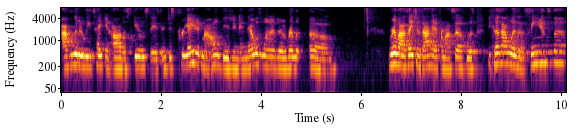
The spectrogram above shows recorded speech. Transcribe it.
I've literally taken all the skill sets and just created my own vision. And that was one of the um, realizations I had for myself was because I wasn't seeing stuff,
